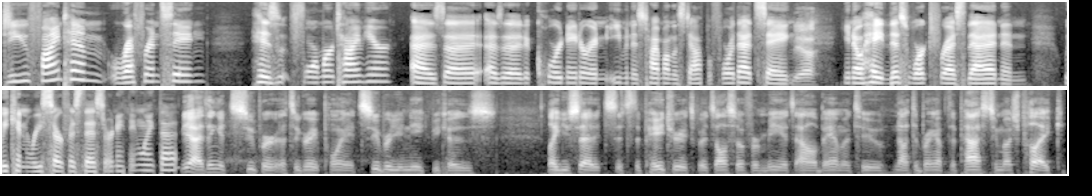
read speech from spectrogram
do you find him referencing his former time here as a as a coordinator and even his time on the staff before that, saying, yeah. you know, hey, this worked for us then, and we can resurface this or anything like that? Yeah, I think it's super. That's a great point. It's super unique because, like you said, it's it's the Patriots, but it's also for me, it's Alabama too. Not to bring up the past too much, but like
